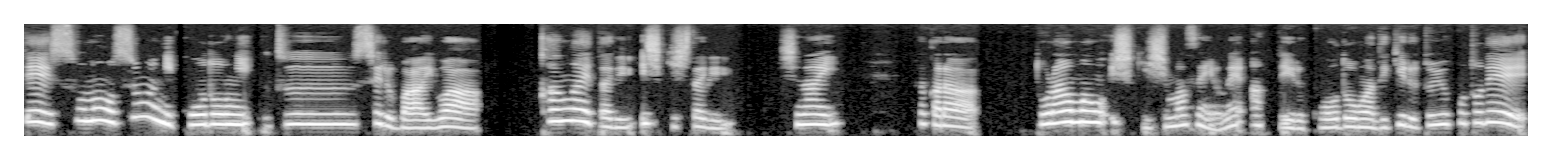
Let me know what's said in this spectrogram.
で、そのすぐに行動に移せる場合は、考えたり意識したりしない。だから、トラウマを意識しませんよね。合っている行動ができるということで、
